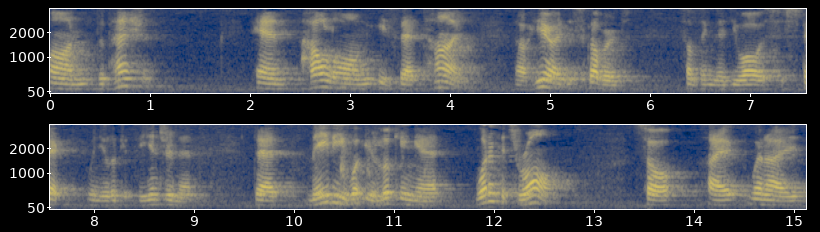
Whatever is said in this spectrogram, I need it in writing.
on the Passion. And how long is that time? Now here I discovered something that you always suspect when you look at the internet, that maybe what you're looking at, what if it's wrong? So I, when I,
